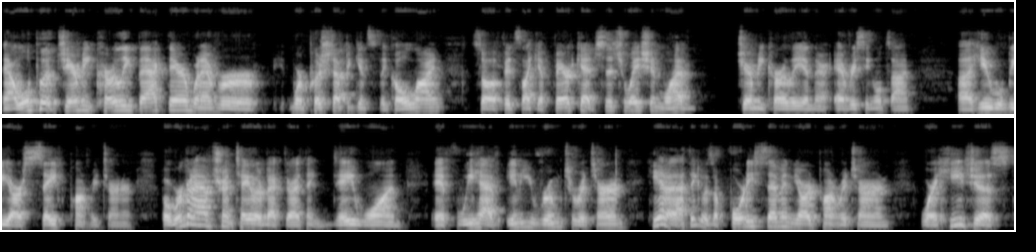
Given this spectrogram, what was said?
Now we'll put Jeremy Kerley back there whenever we're pushed up against the goal line. So if it's like a fair catch situation, we'll have Jeremy Kerley in there every single time. Uh, he will be our safe punt returner. But we're going to have Trent Taylor back there, I think, day one. If we have any room to return, he had, a, I think it was a 47 yard punt return where he just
